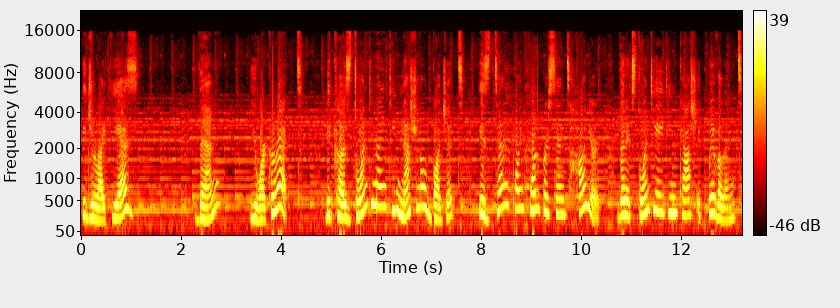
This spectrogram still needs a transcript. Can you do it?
did you write yes? Then you are correct because 2019 national budget is 10.1% higher than its 2018 cash equivalent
